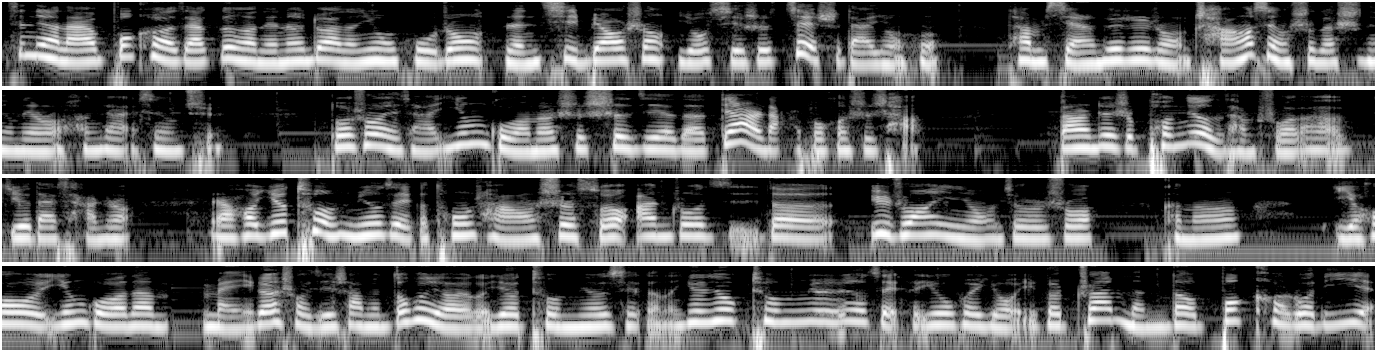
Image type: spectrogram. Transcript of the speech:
近年来，播客在各个年龄段的用户中人气飙升，尤其是 Z 时代用户，他们显然对这种长形式的视听内容很感兴趣。”多说一下，英国呢是世界的第二大播客市场，当然这是 p o News 他们说的，有待查证。然后 YouTube Music 通常是所有安卓级的预装应用，就是说可能以后英国的每一个手机上面都会有一个 YouTube Music 的，YouTube Music 又会有一个专门的播客落地页，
